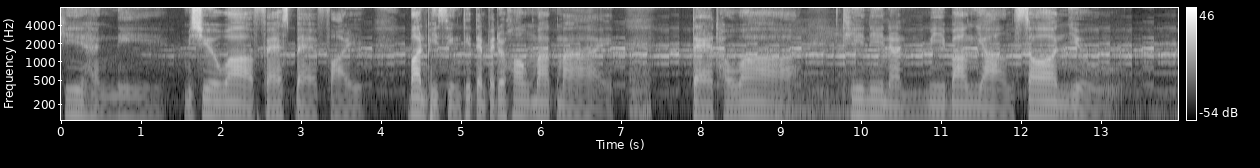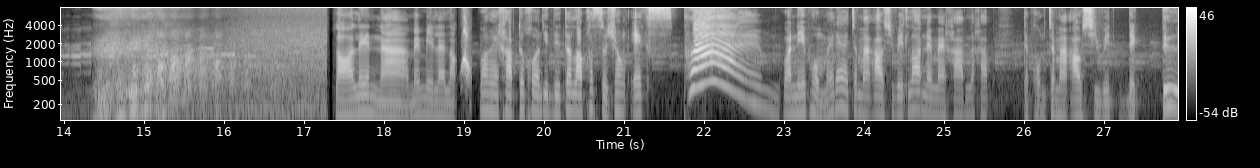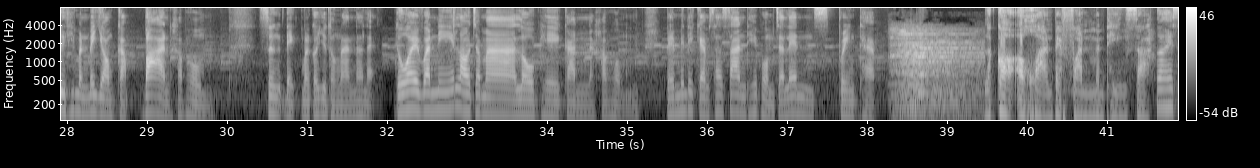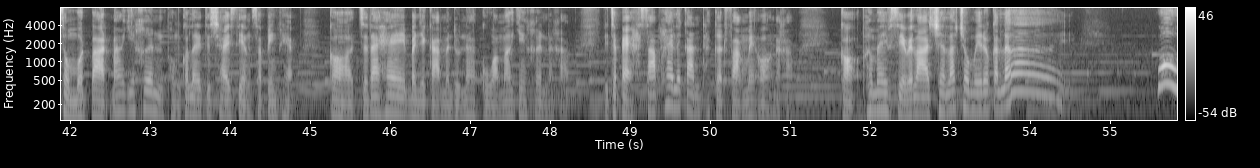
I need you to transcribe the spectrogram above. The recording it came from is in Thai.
ที่แห่งนี้มีชื่อว่า f a s t Bear Fight บ้านผีสิงที่เต็มไปด้วยห้องมากมาย แต่ทว่าที่นี่นั้นมีบางอย่างซ่อนอยู่ ล้อเล่นนะ ไม่มีอะไรหรอก ว่าไงครับทุกคนยินดีต้อนรับเข้าสู่ช่อง X Prime วันนี้ผมไม่ได้จะมาเอาชีวิตรอดใน Minecraft นะครับ แต่ผมจะมาเอาชีวิตเด็ก ดื้อที่มันไม่ยอมกลับบ้านครับผม ซึ่งเด็กมันก็อยู่ตรงนั้นนั่นแหละ โดยวันนี้เราจะมาโลเพกันนะครับผม เป็นมินิเกมสั้นๆ ที่ผมจะเล่น Spring Tap แล้วก็เอาขวานไปฟันมันทิ้งซะ เพื่อให้สมบทบาทมากยิ่งขึ้น ผมก็เลยจะใช้เสียงสปริงแท็บก็จะได้ให้บรรยากาศมันดูน่ากลัวมากยิ่งขึ้นนะครับ เดี๋ยวจะแปะซับให้เลยกันถ้าเกิดฟังไม่ออกนะครับ ก็เพื่อไม่ให้เสียเวลาเชิญรับชมวิดีโอกันเลยว้าว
